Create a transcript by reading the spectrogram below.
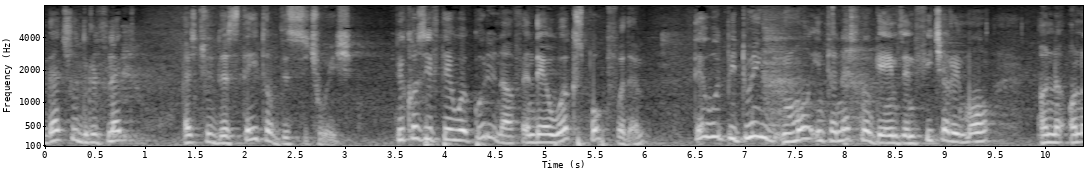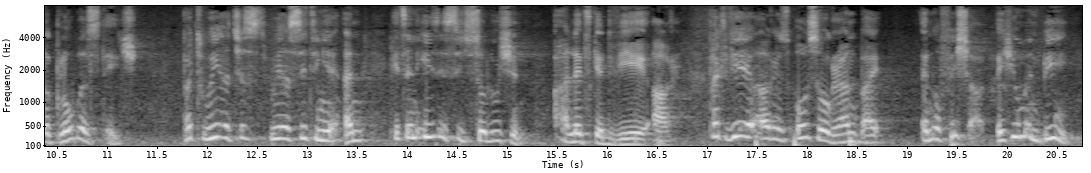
that should reflect as to the state of this situation. Because if they were good enough and their work spoke for them, they would be doing more international games and featuring more on a, on a global stage. But we are just we are sitting here, and it's an easy solution. Ah, let's get VAR. But VAR is also run by an official, a human being.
